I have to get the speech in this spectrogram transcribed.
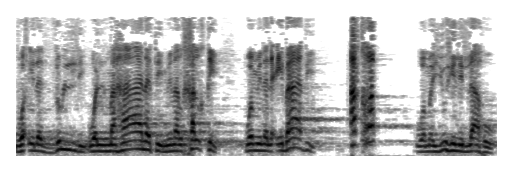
وإلى الذل والمهانة من الخلق ومن العباد أقرب ومن يهن الله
